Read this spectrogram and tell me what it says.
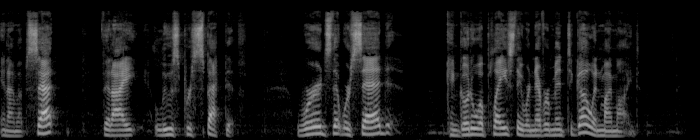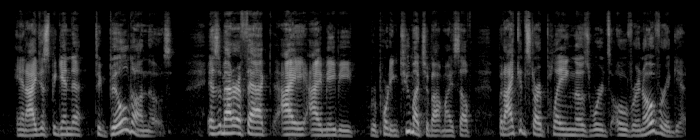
and I'm upset that I lose perspective. Words that were said can go to a place they were never meant to go in my mind. And I just begin to, to build on those. As a matter of fact, I, I may be reporting too much about myself, but I could start playing those words over and over again.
